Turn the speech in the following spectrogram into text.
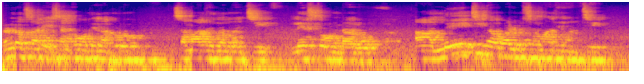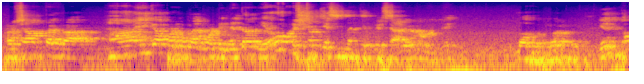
రెండోసారి శంఖం ఊదినప్పుడు సమాధిలో నుంచి లేస్తూ ఉంటారు. ఆ లేచిన వాళ్ళు సమాధి నుంచి ప్రశాంతంగా హాయిగా పడుకున్నటువంటి నిద్రను ఎవరు డిస్టర్బ్ చేసిందని చెప్పేసి అడగడం అంటే ఎంతో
